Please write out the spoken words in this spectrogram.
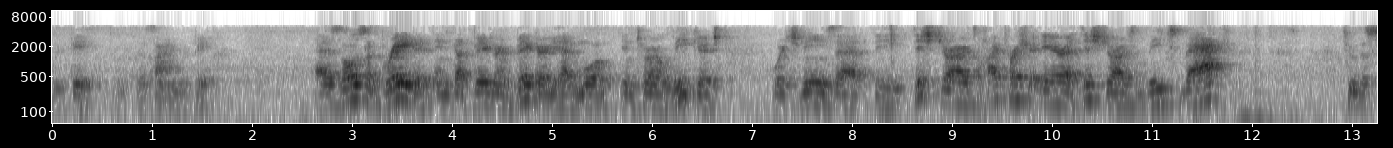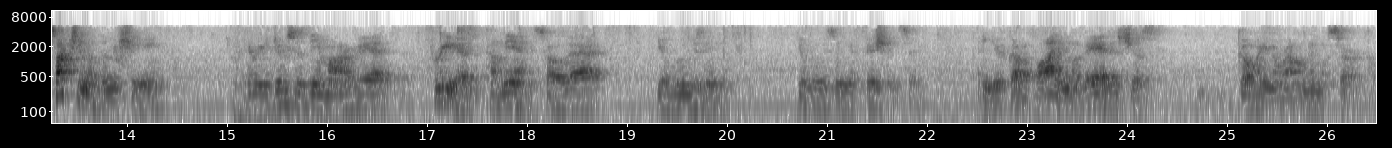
would be, the design would be. As those abraded and got bigger and bigger, you had more internal leakage, which means that the discharge, the high pressure air at discharge leaks back to the suction of the machine and reduces the amount of air, free air to come in so that you're losing, you're losing efficiency. And you've got a volume of air that's just going around in a circle.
